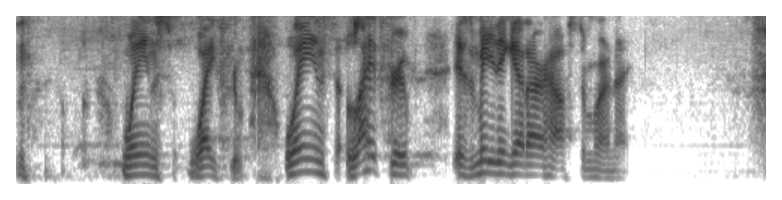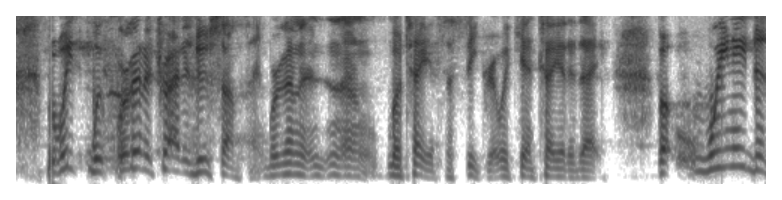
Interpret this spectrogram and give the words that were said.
Wayne's wife group, Wayne's life group is meeting at our house tomorrow night. But we, we are going to try to do something. We're going to we'll tell you it's a secret. We can't tell you today. But we need to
